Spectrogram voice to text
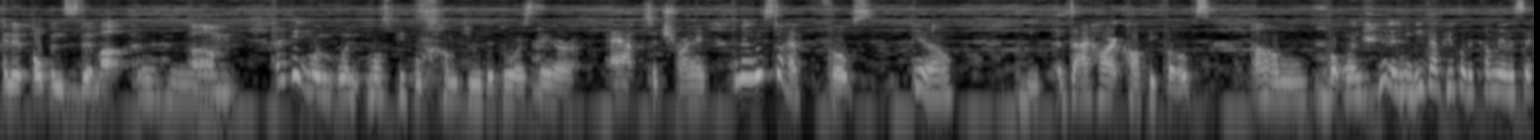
and it opens them up. Um, I think when, when most people come through the doors, they are apt to try and. I mean, we still have folks, you know, die-hard coffee folks. Um, but when we got people to come in and say,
